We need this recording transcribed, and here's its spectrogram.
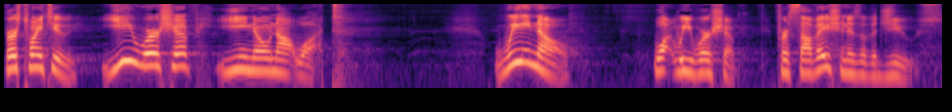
Verse 22 Ye worship ye know not what. We know what we worship, for salvation is of the Jews.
